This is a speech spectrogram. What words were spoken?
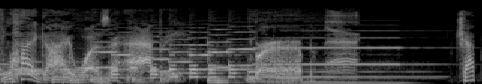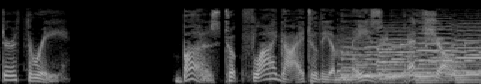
Fly Guy was happy. Burp. Chapter 3 Buzz took Fly Guy to the amazing pet show.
